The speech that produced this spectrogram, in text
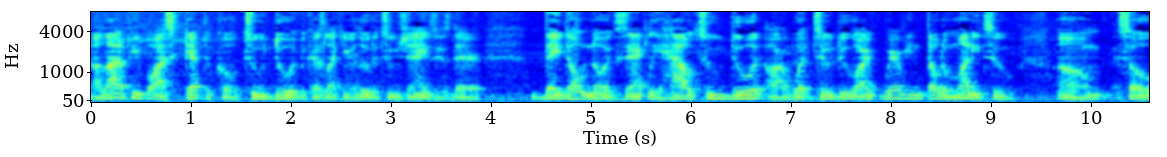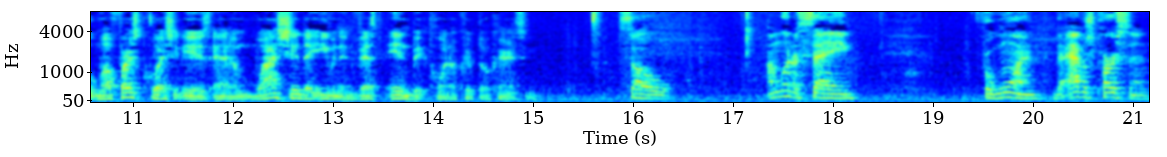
a lot of people are skeptical to do it because, like you alluded to, James, is there they don't know exactly how to do it or what to do or wherever you throw the money to. Um, so my first question is, Adam, why should they even invest in Bitcoin or cryptocurrency? So I'm gonna say, for one, the average person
